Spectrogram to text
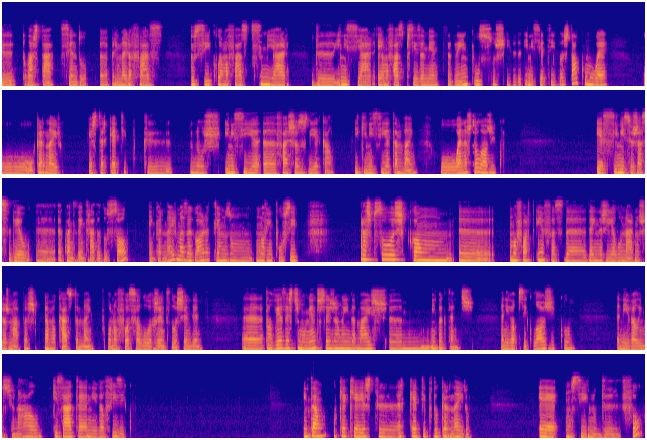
que lá está, sendo a primeira fase do ciclo, é uma fase de semear, de iniciar, é uma fase precisamente de impulsos e de iniciativas, tal como é o, o carneiro, este arquétipo que nos inicia a faixa zodiacal e que inicia também o ano astrológico. Esse início já se deu uh, a quando da entrada do Sol, em Carneiro, mas agora temos um, um novo impulso e para as pessoas com uh, uma forte ênfase da, da, energia lunar nos seus mapas, é o meu caso também, ou não fosse a lua regente do ascendente, uh, talvez estes momentos sejam ainda mais um, impactantes a nível psicológico, a nível emocional, quizá até a nível físico. Então, o que é que é este arquétipo do carneiro? É um signo de fogo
